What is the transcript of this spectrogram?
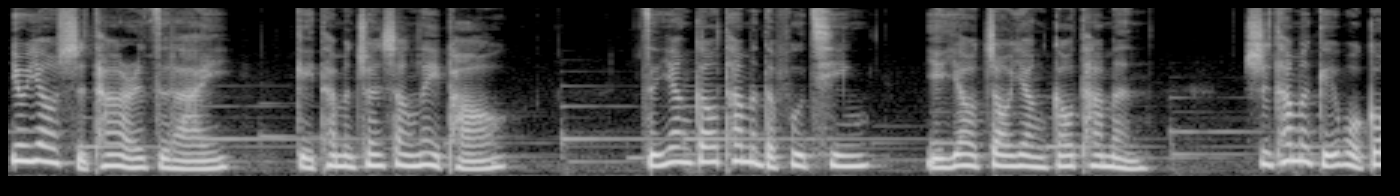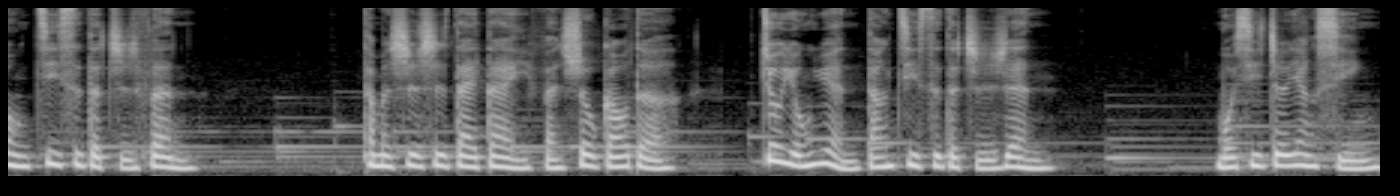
又要使他儿子来，给他们穿上内袍。怎样高他们的父亲，也要照样高他们，使他们给我供祭司的职分。他们世世代代凡受膏的，就永远当祭司的职任。摩西这样行，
